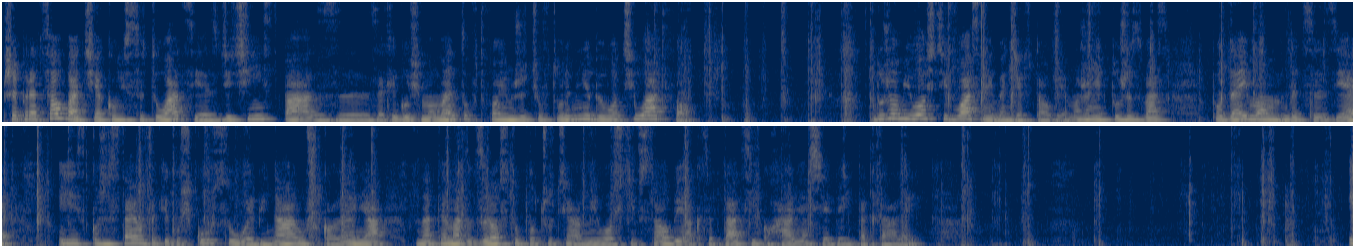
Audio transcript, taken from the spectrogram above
przepracować jakąś sytuację z dzieciństwa, z, z jakiegoś momentu w Twoim życiu, w którym nie było Ci łatwo. Dużo miłości własnej będzie w Tobie. Może niektórzy z Was podejmą decyzję i skorzystają z jakiegoś kursu, webinaru, szkolenia na temat wzrostu poczucia miłości w sobie, akceptacji, kochania siebie itd. I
